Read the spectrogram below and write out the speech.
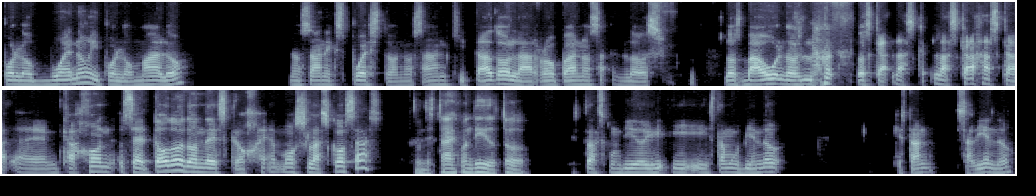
por lo bueno y por lo malo, nos han expuesto, nos han quitado la ropa, nos, los, los baúles, los, las, cajas, eh, cajón, o sea, todo donde escogemos las cosas. Donde está escondido todo. Está escondido y, estamos viendo que están saliendo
